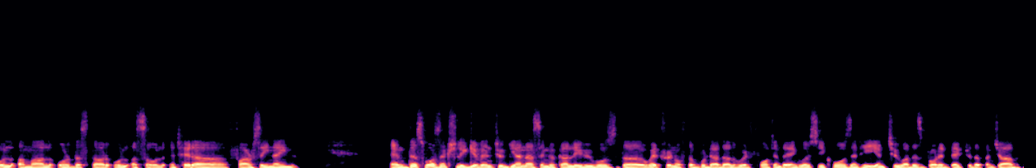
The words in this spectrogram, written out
ul Amal or Dastar ul Asol. It had a Farsi name. And this was actually given to Gyana Singh Akali, who was the veteran of the Buddha Dal who had fought in the Anglo Sikh Wars. And he and two others brought it back to the Punjab.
